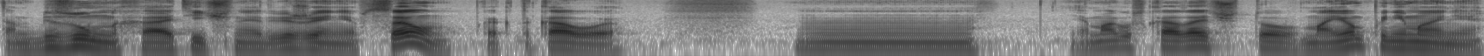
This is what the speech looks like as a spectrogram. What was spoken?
там безумно хаотичное движение в целом, как таковое. Я могу сказать, что в моем понимании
